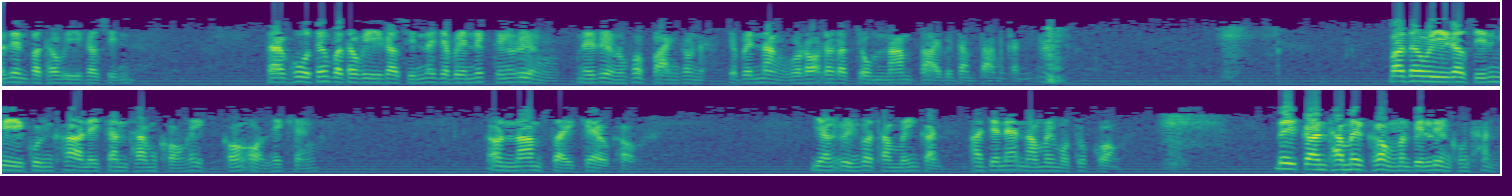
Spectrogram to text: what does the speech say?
เล่นปฐวีกสิน ถ้าพูดถึงปฐวีกสินน่าจะเป็นนึกถึงเรื่องในเรื่องของพ่อปานเขานะจะเป็นนั่งหัวเราะแล้วก็จมน้ำตายไปตามๆกันปฐวีกสินมีคุณค่าในการทำของให้ของอ่อนให้แข็งเอาน้ำใส่แก้วเขาอย่างอื่นก็ทำเหมือนกัน อาจจะแนะนำไม่หมดทุกกองในการทำให้คล่องมันเป็นเรื่องของท่าน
